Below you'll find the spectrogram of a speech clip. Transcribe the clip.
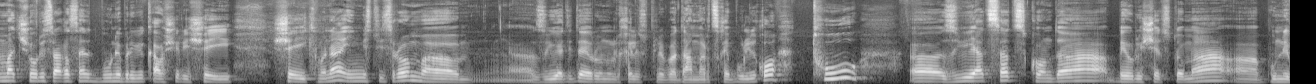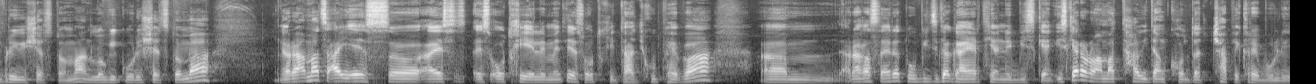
ამათ შორის რაღაცნაირად ბუნებრივი კავშირი შეი შეიქმნა იმისთვის რომ ზვიადი და ეროვნული ხელისუფლება დამარცხებულიყო თუ ზვიადსაც ჰქონდა ბევრი შეცდომა, ბუნებრივი შეცდომა, ან ლოგიკური შეცდომა, რამაც აი ეს აი ეს ეს 4 ელემენტი, ეს 4 დაჯგუფება რაღაცნაირად უბიძგა გაერთიანებისკენ. ის კი არა რომ ამათ თავიდან ქონდა ჩაფიქრებული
